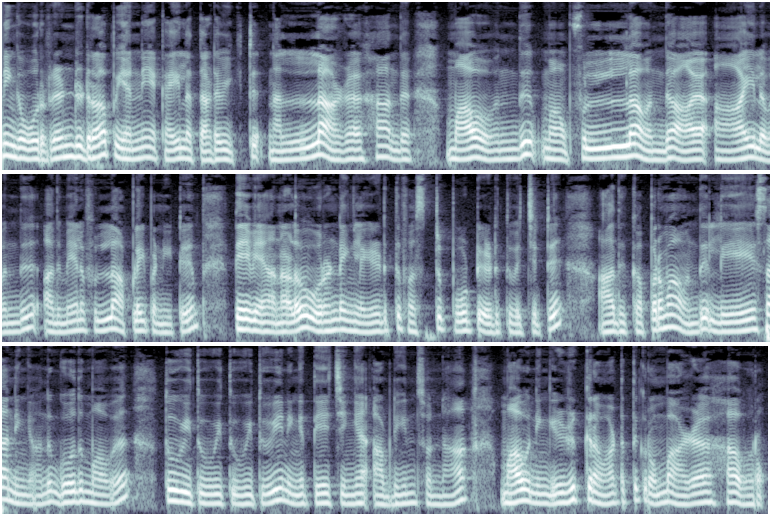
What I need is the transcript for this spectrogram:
நீங்கள் ஒரு ரெண்டு ட்ராப் எண்ணெயை கையில் தடவிக்கிட்டு நல்லா அழகாக அந்த மாவை வந்து மா ஃபுல்லாக வந்து ஆயிலை வந்து அது மேலே ஃபுல்லாக அப்ளை பண்ணிவிட்டு தேவையான அளவு உருண்டைங்களை எடுத்து ஃபஸ்ட்டு போட்டு எடுத்து வச்சுட்டு அதுக்கப்புறமா வந்து லேசாக நீங்கள் வந்து கோதுமாவை தூவி தூவி தூவி தூவி நீங்கள் தேய்ச்சிங்க அப்படின்னு சொன்னால் மாவு நீங்கள் இழுக்கிற வாட்டத்துக்கு ரொம்ப அழகாக வரும்.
